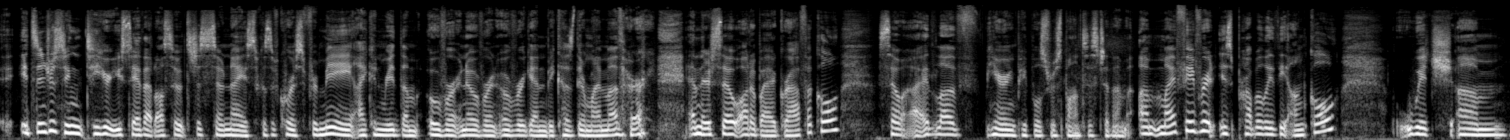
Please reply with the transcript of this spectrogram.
it's interesting to hear you say that. Also, it's just so nice because, of course, for me, I can read them over and over and over again because they're my mother, and they're so autobiographical. So I love hearing people's responses to them. Um, my favorite is probably the uncle, which um,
